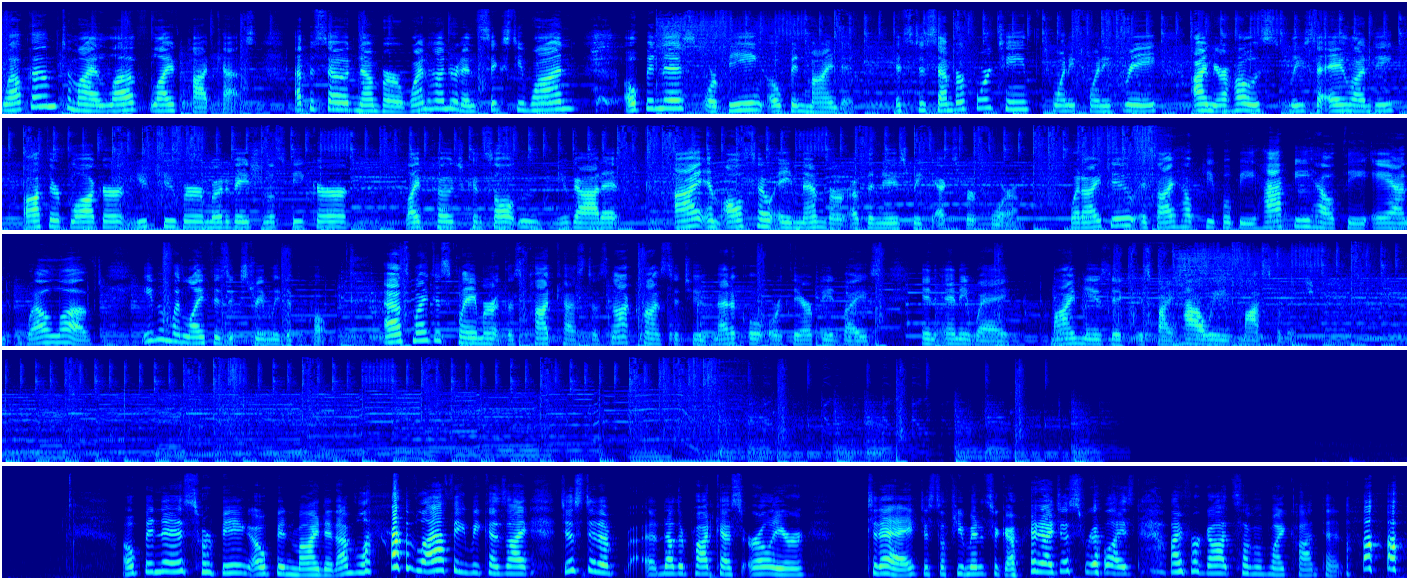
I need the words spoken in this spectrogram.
Welcome to my Love Life podcast, episode number 161 Openness or Being Open Minded. It's December 14th, 2023. I'm your host, Lisa A. Lundy, author, blogger, YouTuber, motivational speaker, life coach, consultant. You got it. I am also a member of the Newsweek Expert Forum. What I do is I help people be happy, healthy, and well loved even when life is extremely difficult. As my disclaimer, this podcast does not constitute medical or therapy advice in any way. My music is by Howie Moscovich. Openness or being open minded. I'm, I'm laughing because I just did a another podcast earlier today, just a few minutes ago, and I just realized I forgot some of my content.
